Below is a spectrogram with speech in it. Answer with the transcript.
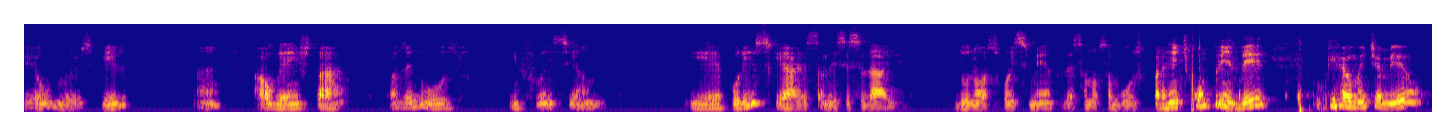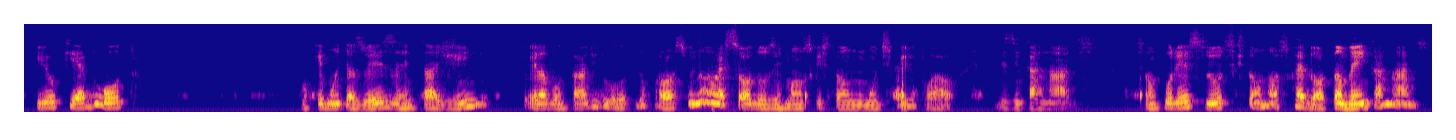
eu, meu espírito, né? alguém está fazendo uso, influenciando. E é por isso que há essa necessidade do nosso conhecimento, dessa nossa busca, para a gente compreender o que realmente é meu e o que é do outro. Porque muitas vezes a gente está agindo pela vontade do outro, do próximo, e não é só dos irmãos que estão no mundo espiritual, desencarnados. São por esses outros que estão ao nosso redor, também encarnados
